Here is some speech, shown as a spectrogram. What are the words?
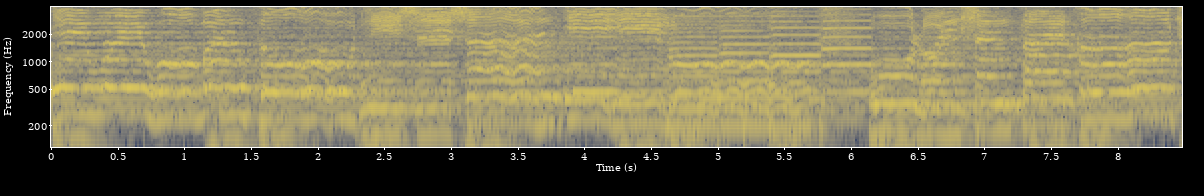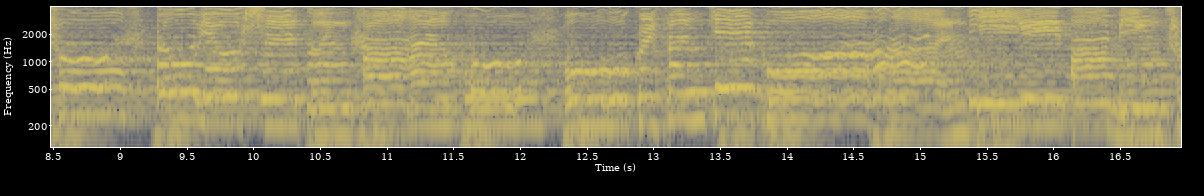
因为我们走的是神的路，无论身在何处，都有师尊看护，不归三界观，地狱把命出。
